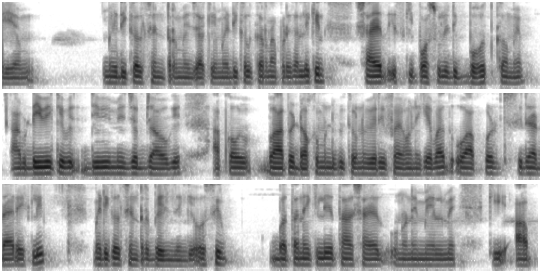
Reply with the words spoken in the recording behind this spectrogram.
A M medical centre में जाके मेडिकल करना पड़ेगा। लेकिन शायद इसकी पॉसिबिलिटी बहुत कम है। आप डीवी के डीवी में जब जाओगे, आपका वहाँ पे डॉक्यूमेंट विकमेंट वेरीफाई होने के बाद वो आपको सीधा डायरेक्टली मेडिकल सेंटर भेज देंगे। और सिर्फ़ बताने के लिए था शायद उन्होंने मेल में कि आप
